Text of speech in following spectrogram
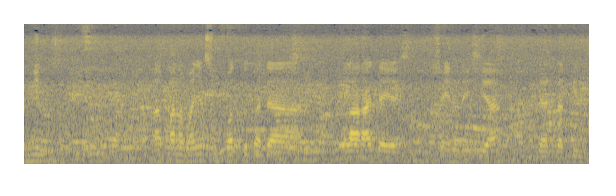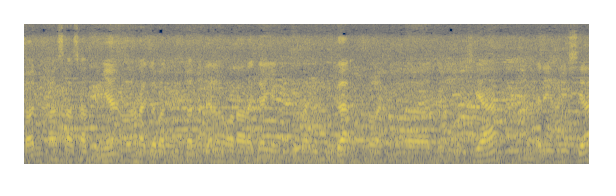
ingin apa namanya support kepada olahraga ya Indonesia dan badminton salah satunya olahraga badminton adalah olahraga yang digemari juga oleh eh, di Indonesia dari Indonesia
